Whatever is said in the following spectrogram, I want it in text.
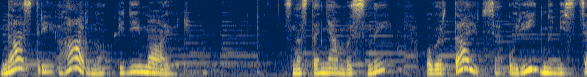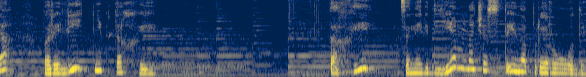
настрій гарно підіймають. З настанням весни повертаються у рідні місця перелітні птахи. Птахи це невід'ємна частина природи.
